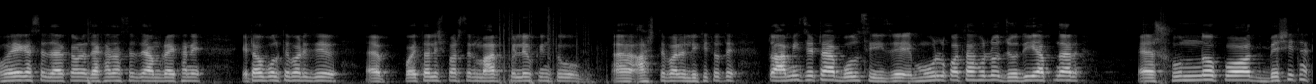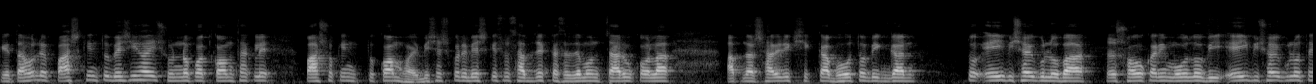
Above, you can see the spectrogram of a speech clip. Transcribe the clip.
হয়ে গেছে, যার কারণে দেখা যাচ্ছে যে আমরা এখানে এটাও বলতে পারি যে পঁয়তাল্লিশ পার্সেন্ট মার্ক পেলেও কিন্তু আসতে পারে লিখিততে। তো আমি যেটা বলছি যে, মূল কথা হলো যদি আপনার শূন্য পদ বেশি থাকে, তাহলে পাস কিন্তু বেশি হয়, শূন্য পদ কম থাকলে পাসও কিন্তু কম হয়। বিশেষ করে বেশ কিছু সাবজেক্ট আছে, যেমন চারুকলা, আপনার শারীরিক শিক্ষা, ভৌত বিজ্ঞান, তো এই বিষয়গুলো বা সহকারী মৌলবী, এই বিষয়গুলোতে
